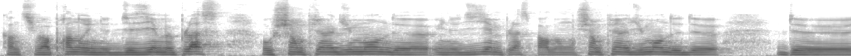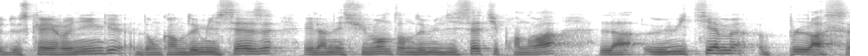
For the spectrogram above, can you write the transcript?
quand il va prendre une deuxième place au championnat du monde, une dixième place pardon, au championnat du monde de, de, skyrunning, donc en 2016, et l'année suivante, en 2017, il prendra la huitième place.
